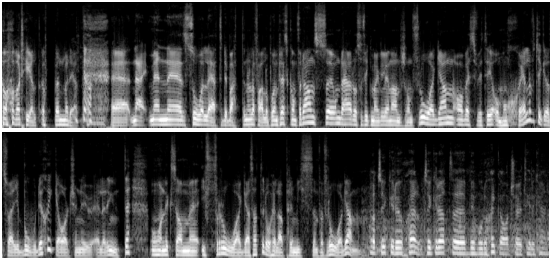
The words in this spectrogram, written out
jag har varit helt öppen med det. Ja. Eh, nej, men eh, så lät debatten i alla fall och på en presskonferens eh, om det här då så fick Magdalena Andersson frågan av SVT om hon själv tycker att Sverige borde skicka Archer nu eller inte. Och hon liksom ifrågasatte då hela premissen för frågan. Vad tycker du själv? Tycker du att vi borde skicka Archer till Ukraina?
